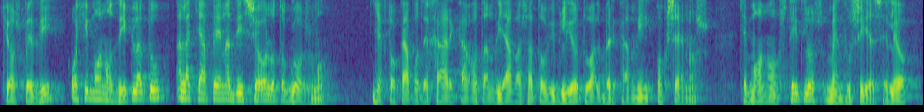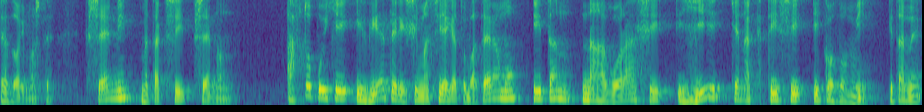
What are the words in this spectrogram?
και ως παιδί, όχι μόνο δίπλα του, αλλά και απέναντι σε όλο τον κόσμο. Γι' αυτό κάποτε χάρηκα όταν διάβασα το βιβλίο του Αλμπερ Καμί «Ο ξένος». Και μόνο ο τίτλος με ενθουσίασε. Λέω, εδώ είμαστε. Ξένοι μεταξύ ξένων. Αυτό που είχε ιδιαίτερη σημασία για τον πατέρα μου ήταν να αγοράσει γη και να κτίσει οικοδομή. Ήταν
